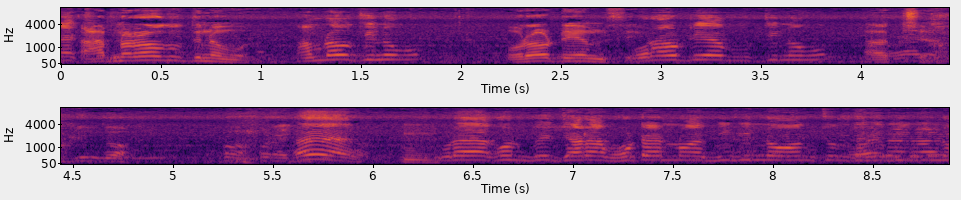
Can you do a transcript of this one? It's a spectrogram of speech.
রাখছে। আপনারাও তো তৃণমূল? আমরাও তৃণমূল। ওরাও টিএমসি? ওরাও তৃণমূল। আচ্ছা। হ্যাঁ ওরা এখন যারা ভোটার নয় বিভিন্ন অঞ্চল থেকে বিভিন্ন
